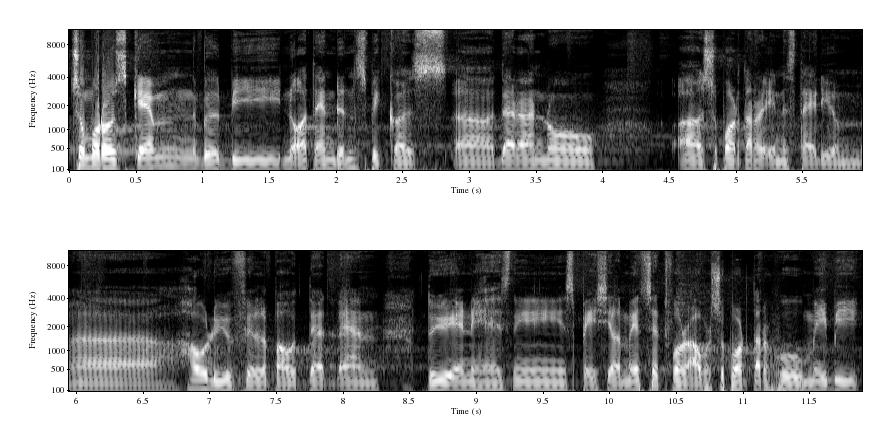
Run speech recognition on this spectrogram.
tomorrow's game will be no attendance because uh, there are no uh, supporter in the stadium. Uh, how do you feel about that? And do you any has any special message for our supporter who maybe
